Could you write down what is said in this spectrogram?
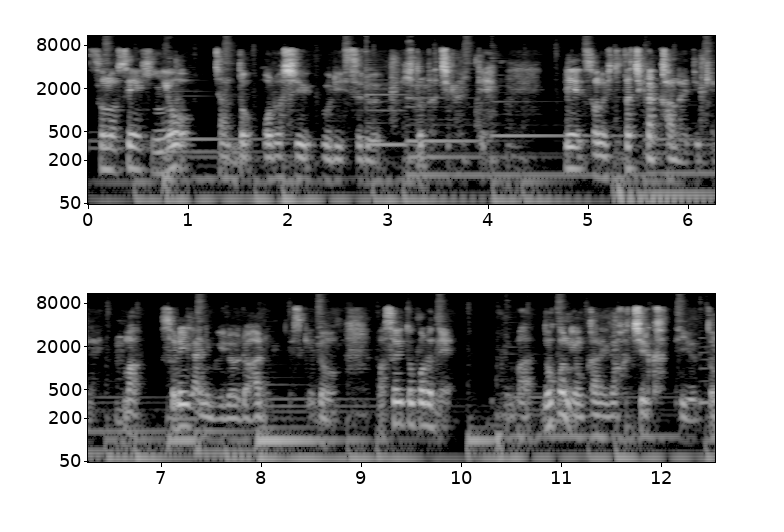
その製品をちゃんと卸売りする人たちがいてでその人たちが買わないといけない。まあそれ以外にもいろいろあるんですけど、まあ、そういうところで、まあ、どこにお金が落ちるかっていうと、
